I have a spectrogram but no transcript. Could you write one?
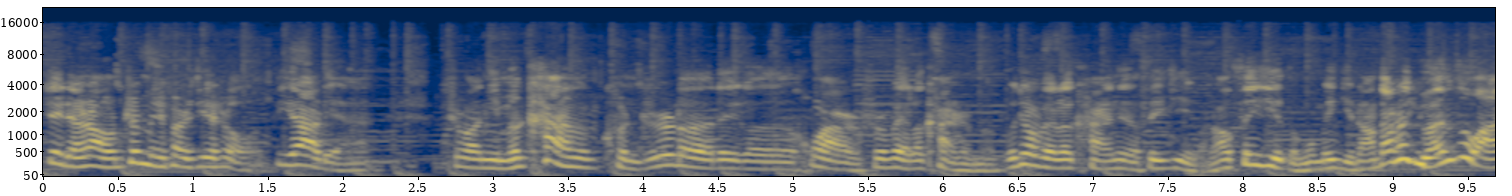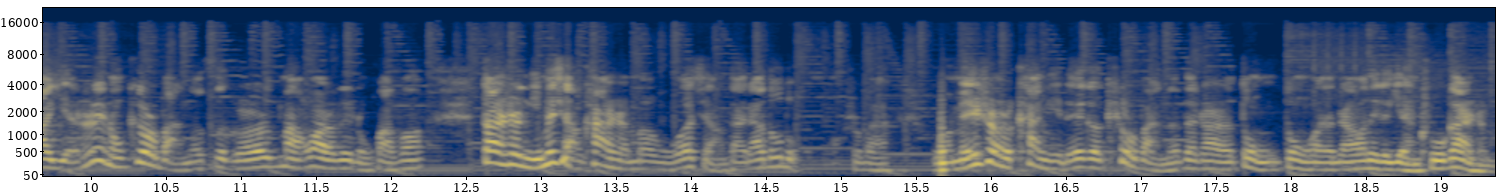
这点让我真没法接受。第二点是吧？你们看捆枝的这个画是为了看什么？不就是为了看人家的 C G 吗？然后 C G 总共没几张，当然原作啊也是这种 Q 版的四格漫画的这种画风，但是你们想看什么？我想大家都懂。是吧？我没事儿看你这个 Q 版的在这儿动动换，然后那个演出干什么？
